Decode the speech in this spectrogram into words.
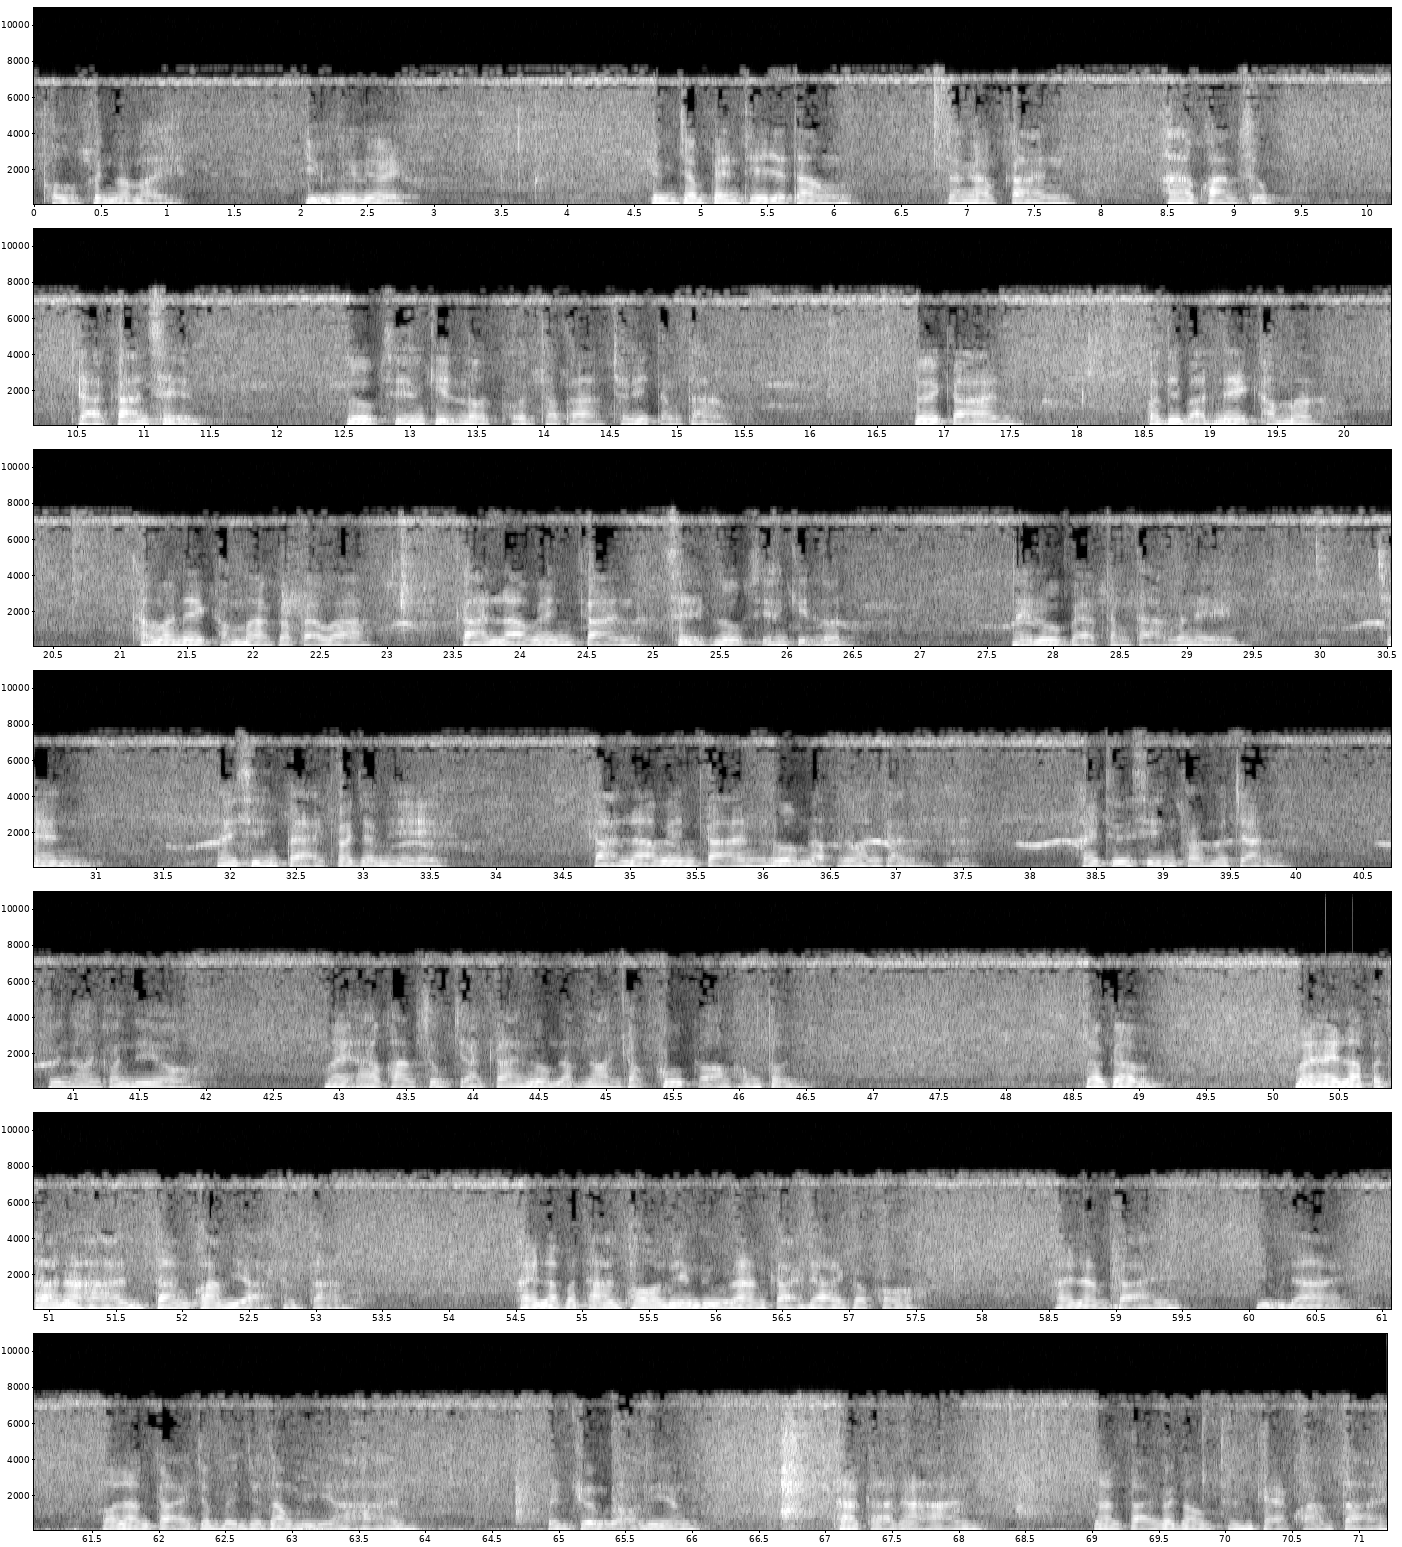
โผล่ขึ้นมาใหม่ อยู่เรื่อยๆ จึงจำเป็นที่จะต้องระงับการ หาความสุขจากการเสพรูปเสียงกลิ่นรสผลทพะชนิดต่างๆ ด้วยการปฏิบัติเนคขมมะคำว่าเนคขมมะก็แปลว่า การละเว้นการเสพรูปเสียงกลิ่นรสในรูปแบบต่าง ๆ นั่นเอง เช่นในศีลแปดก็จะมีการละเว้นการร่วมหลับนอนกัน ให้ถือศีลพรหมจรรย์คือนอนคนเดียว ไม่หาความสุขจากการร่วมหลับนอนกับคู่ครองของตน แล้วก็ไม่ให้รับประทานอาหารตามความอยากต่างๆ ให้รับประทานพอเลี้ยงดูร่างกายได้ก็พอ ให้ร่างกายอยู่ได้ เพราะร่างกายจำเป็นจะต้องมีอาหาร เป็นเครื่องหล่อเลี้ยง ถ้าขาดอาหารร่างกายก็ต้องถึงแก่ความตาย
